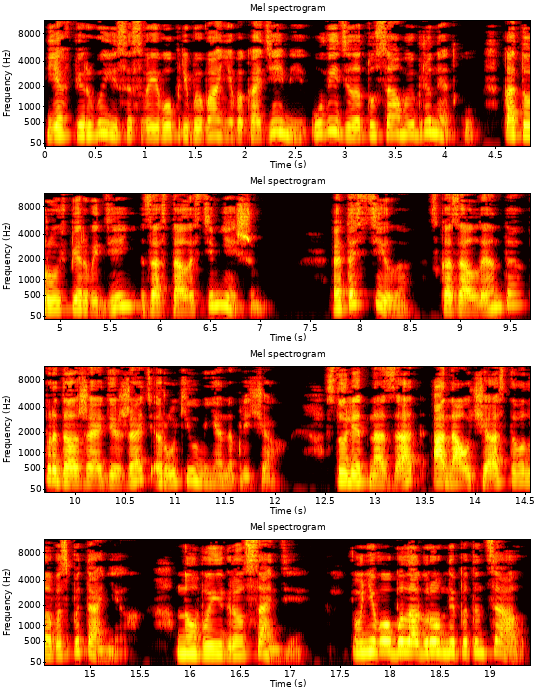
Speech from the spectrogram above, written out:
Я впервые со своего пребывания в академии увидела ту самую брюнетку, которую в первый день застала с темнейшим. «Это Стила», — сказал Лэнда, продолжая держать руки у меня на плечах. «Сто лет назад она участвовала в испытаниях, но выиграл Санди. У него был огромный потенциал,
